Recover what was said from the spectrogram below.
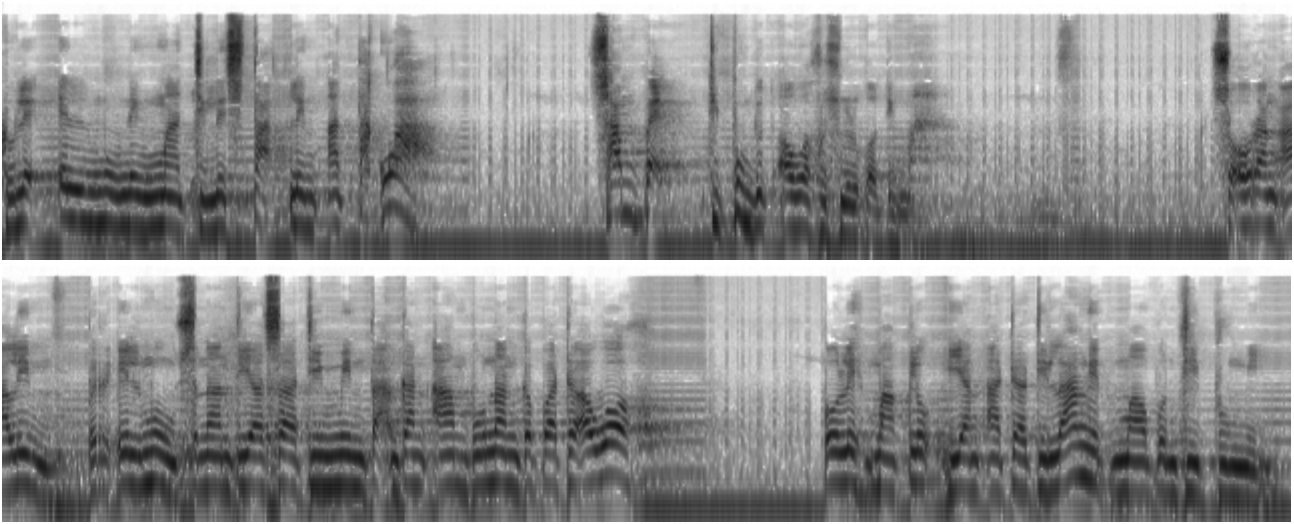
golek ilmu ning majelis taklim at-taqwa. Sampai dipundut Allah husnul khotimah. Seorang alim berilmu senantiasa dimintakan ampunan kepada Allah oleh makhluk yang ada di langit maupun di bumi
